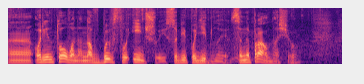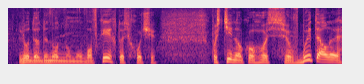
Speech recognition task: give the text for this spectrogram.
е, орієнтована на вбивство іншої, собі подібної. Це неправда, що люди один одному вовки, хтось хоче постійно когось вбити, але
